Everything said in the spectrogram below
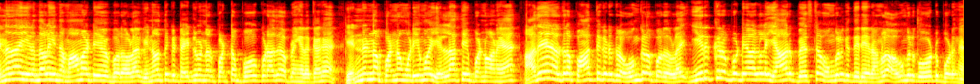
என்னதான் இருந்தாலும் இந்த மாமா டிவி பொறுத்தவரை வினோத்துக்கு டைட்டில் வின்னர் பட்டம் போகக்கூடாது அப்படிங்கறதுக்காக என்னென்ன பண்ண முடியுமோ எல்லாத்தையும் பண்ணுவானுங்க. அதே நேரத்துல பார்த்துக்கிட்டு இருக்கிற உங்களை பொறுத்தவரை இருக்கிற போட்டியாளர்கள் யாரு பெஸ்டா உங்களுக்கு தெரியறாங்களோ அவங்களுக்கு ஓட்டு போடுங்க.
